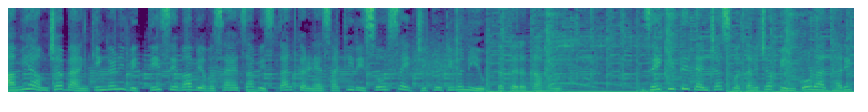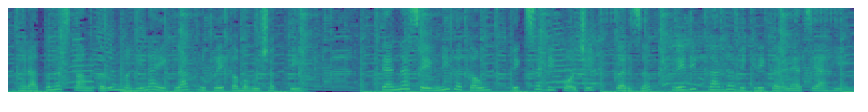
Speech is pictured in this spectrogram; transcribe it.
आम्ही आमच्या बँकिंग आणि वित्तीय सेवा व्यवसायाचा विस्तार करण्यासाठी रिसोर्स एक्झिक्युटिव्ह नियुक्त करत आहोत. जे की ते त्यांच्या स्वतःच्या पिनकोड आधारित घरातूनच काम करून महिना एक लाख रुपये कमवू शकतील. त्यांना सेव्हिंग अकाउंट फिक्स्ड डिपॉझिट कर्ज क्रेडिट कार्ड विक्री करण्याचे आहे.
